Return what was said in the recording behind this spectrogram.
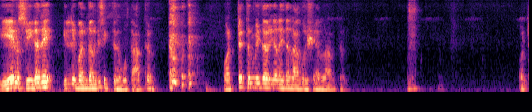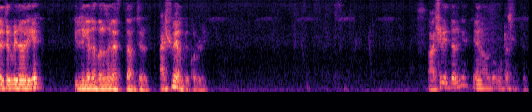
ಏನು ಸಿಗದೆ ಇಲ್ಲಿ ಬಂದವರಿಗೆ ಸಿಗ್ತದೆ ಊಟ ಅಂತ ಹೊಟ್ಟೆ ತುಂಬಿದವರಿಗೆಲ್ಲ ಇದೆಲ್ಲ ಆಗೋ ವಿಷಯ ಅಲ್ಲ ಅಂತ? ಹೊಟ್ಟೆ ತುಂಬಿದವರಿಗೆ ಇಲ್ಲಿಗೆಲ್ಲ ಬರೋದು ವ್ಯರ್ಥ ಅಂತ ಹೇಳುದು ಹಸಿವೆ ಆಗ್ಬೇಕು ಒಳ್ಳೆ. ಹಸಿವಿದ್ದವರಿಗೆ ಏನೋ ಒಂದು ಊಟ ಸಿಗ್ತದೆ.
